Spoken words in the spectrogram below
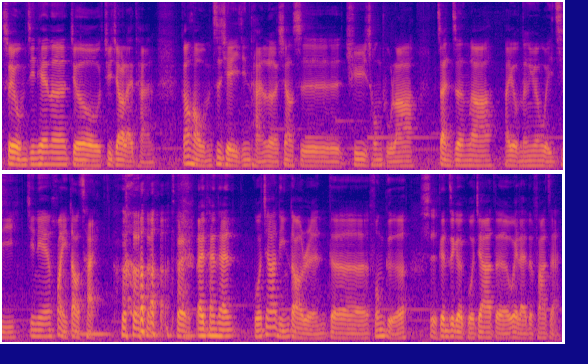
所以我们今天呢就聚焦来谈。刚好我们之前已经谈了，像是区域冲突啦、战争啦，还有能源危机。今天换一道菜，对，来谈谈国家领导人的风格是跟这个国家的未来的发展。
